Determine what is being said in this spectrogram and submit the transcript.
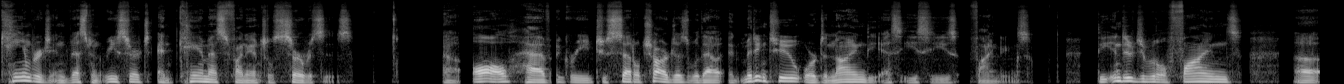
Cambridge Investment Research, and KMS Financial Services. Uh, all have agreed to settle charges without admitting to or denying the SEC's findings. The individual fines uh,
